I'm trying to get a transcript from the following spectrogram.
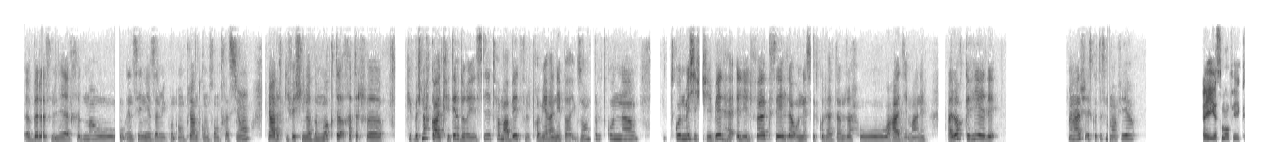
بالرسمي هي الخدمة وإنسان لازم يكون en pleine concentration يعرف كيفاش ينظم وقت خاطر كيف باش نحكوا على ال critères de réussite فما عباد في ال première année par exemple تكون تكون ماشي في بالها اللي ال fac سهلة والناس الكلها تنجح وعادي معناه alors هي لا ما نعرفش est-ce que تسمع فيها؟ أي يسمعوا فيك.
